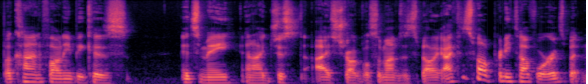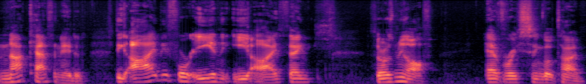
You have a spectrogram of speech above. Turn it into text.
but kind of funny because it's me, and I just I struggle sometimes with spelling. I can spell pretty tough words, but not caffeinated. The I before E and the EI thing throws me off every single time.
